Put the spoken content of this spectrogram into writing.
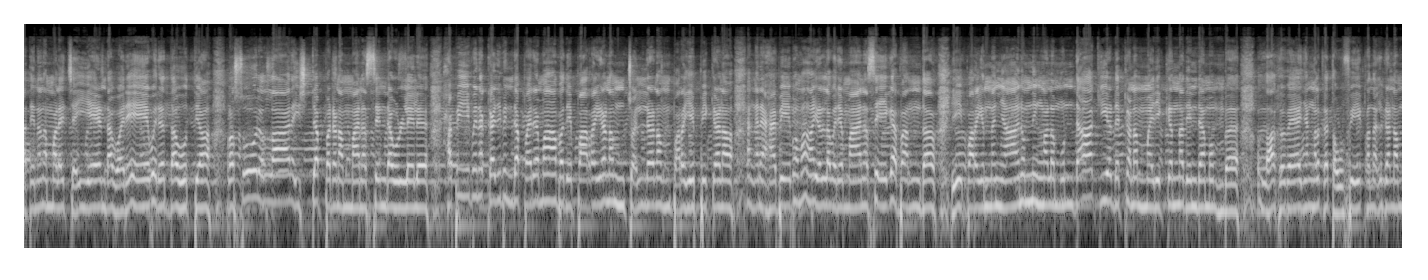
അതിന് നമ്മൾ ചെയ്യേണ്ട ഒരേ ഒരു ദൗത്യം റസൂലുള്ളാനെ ഇഷ്ടപ്പെടണം മനസ്സിന്റെ ഉള്ളിൽ ഹബീബിനെ കഴിവിന്റെ പരമാവധി പറയണം ചൊല്ലണം പറയിപ്പിക്കണം. അങ്ങനെ ഹബീബുമായുള്ള ഒരു മാനസിക ബന്ധം. ഈ പറയുന്ന ഞാനും നിങ്ങളും ഉണ്ടാക്കിയെടുക്കണം മരിക്കുന്നതിന്റെ മുമ്പ്. അള്ളാഹുവേ ഞങ്ങൾക്ക് തൗഫീഖ് നൽകണം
